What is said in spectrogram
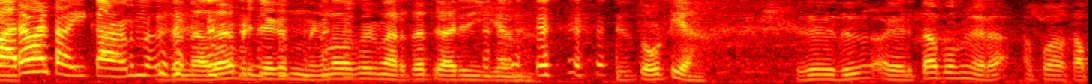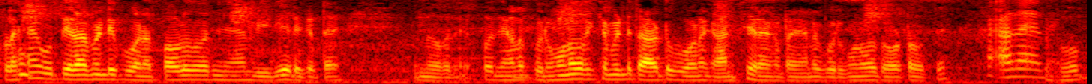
മരമാട്ടോ ഈ കാണുന്നത്. അതാ പിടിച്ചേക്കുന്നത്. നിങ്ങളൊക്കെ ഒരു മരത്തെ ചാരി നിൽക്കുകയാണ്. ഇത് തോട്ടിയാ. ഇത് ഇത് എടുത്താ പോകുന്ന വരാം. അപ്പോൾ കപ്പളങ്ങ കുത്തിയിടാൻ വേണ്ടി പോവാണ്. അപ്പോൾ അവൾ പറഞ്ഞു ഞാൻ വീഡിയോ എടുക്കട്ടെ. എന്ന് പറഞ്ഞു. അപ്പോൾ ഞങ്ങൾ കുരുമുളക് വയ്ക്കാൻ വേണ്ടി താട്ട് പോവാണ്. കാണിച്ചു തരാം കേട്ടോ ഞങ്ങളുടെ കുരുമുളക് തോട്ടമൊക്കെ. അപ്പം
